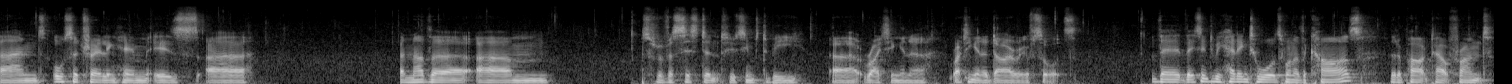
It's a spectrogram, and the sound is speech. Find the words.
and also trailing him is uh, another um, sort of assistant who seems to be uh, writing in a writing in a diary of sorts. they they seem to be heading towards one of the cars that are parked out front,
